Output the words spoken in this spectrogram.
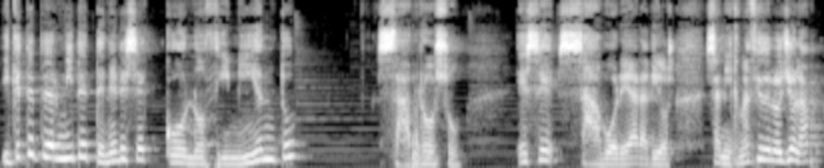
y que te permite tener ese conocimiento sabroso, ese saborear a Dios. San Ignacio de Loyola,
